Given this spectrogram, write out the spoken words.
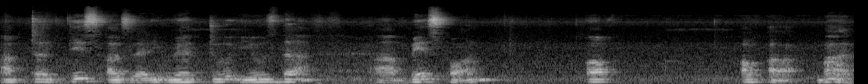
after this auxiliary, we have to use the uh, base form of of a verb.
